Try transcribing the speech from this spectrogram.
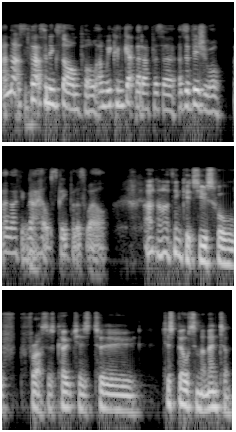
And that's that's an example, and we can get that up as a as a visual, and I think that helps people as well. And, I think it's useful for us as coaches to just build some momentum.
